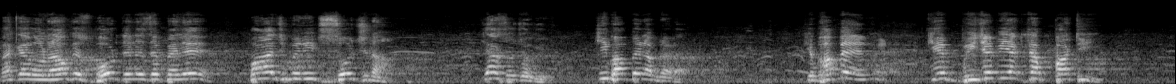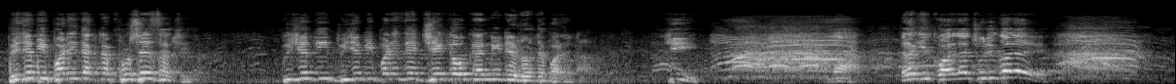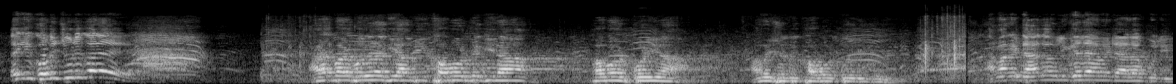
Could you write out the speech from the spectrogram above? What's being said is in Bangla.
मैं क्या बोल रहा हूं कि वोट देने से पहले पांच मिनट सोचना क्या सोचोगे কি ভাববেন আপনারা কি ভাববেন যে বিজেপি একটা পার্টি বিজেপি পার্টিতে একটা প্রসেস আছে বিজেপি বিজেপি পার্টিতে যে কেউ ক্যান্ডিডেট হতে পারে না কি না এরা কি কয়লা চুরি করে এরা কি গরু চুরি করে আরেকবার বলে রাখি আমি খবর দেখি না খবর পড়ি না। আমি শুধু খবর তৈরি করি। আমাকে ডায়লগ লিখে দেয় আমি ডায়লগ বলি।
